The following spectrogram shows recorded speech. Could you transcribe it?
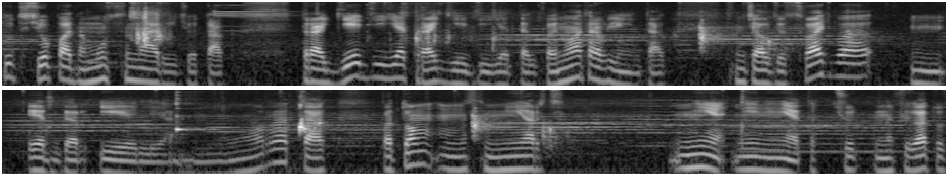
Тут все по одному сценарию идет так. Трагедия, трагедия. Так, двойное отравление. Так, сначала идет свадьба. Эдгар и Элеонора. Так, потом смерть. Не, не, не, не, так что нафига тут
